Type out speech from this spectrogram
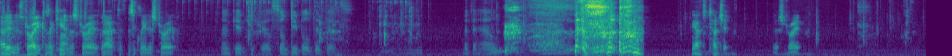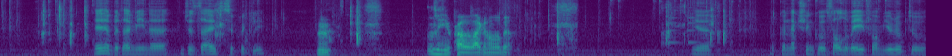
I didn't destroy it because I can't destroy it. I have to physically destroy it. Okay, because some people did that. What the hell? You have to touch it. Destroy it. Yeah, but I mean, uh, just died so quickly. Hmm. You're probably lagging a little bit. Yeah. The connection goes all the way from Europe to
